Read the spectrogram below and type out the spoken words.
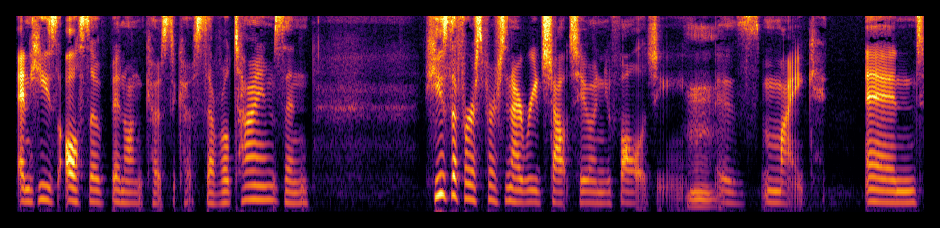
And he's also been on Coast to Coast several times. And he's the first person I reached out to in ufology is Mike. And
